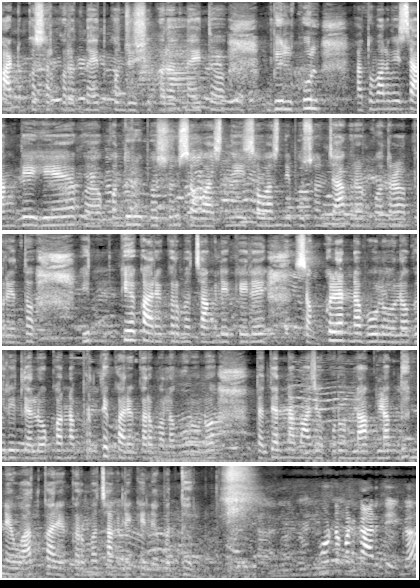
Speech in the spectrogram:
काटकसर करत नाहीत कंजूशी करत नाहीत. बिलकुल. तुम्हाला मी सांग सांगते हे कंदुरीपासून सवासनी सवासनीपासून जागरण गोंधळापर्यंत इतके कार्यक्रम चांगले केले. सगळ्यांना बोलवलं घरीतल्या लोकांना प्रत्येक कार्यक्रमाला बोलवलं. तर त्यांना माझ्याकडून लाख लाख धन्यवाद कार्यक्रम चांगले केल्याबद्दल. फोटो पण काढते का?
